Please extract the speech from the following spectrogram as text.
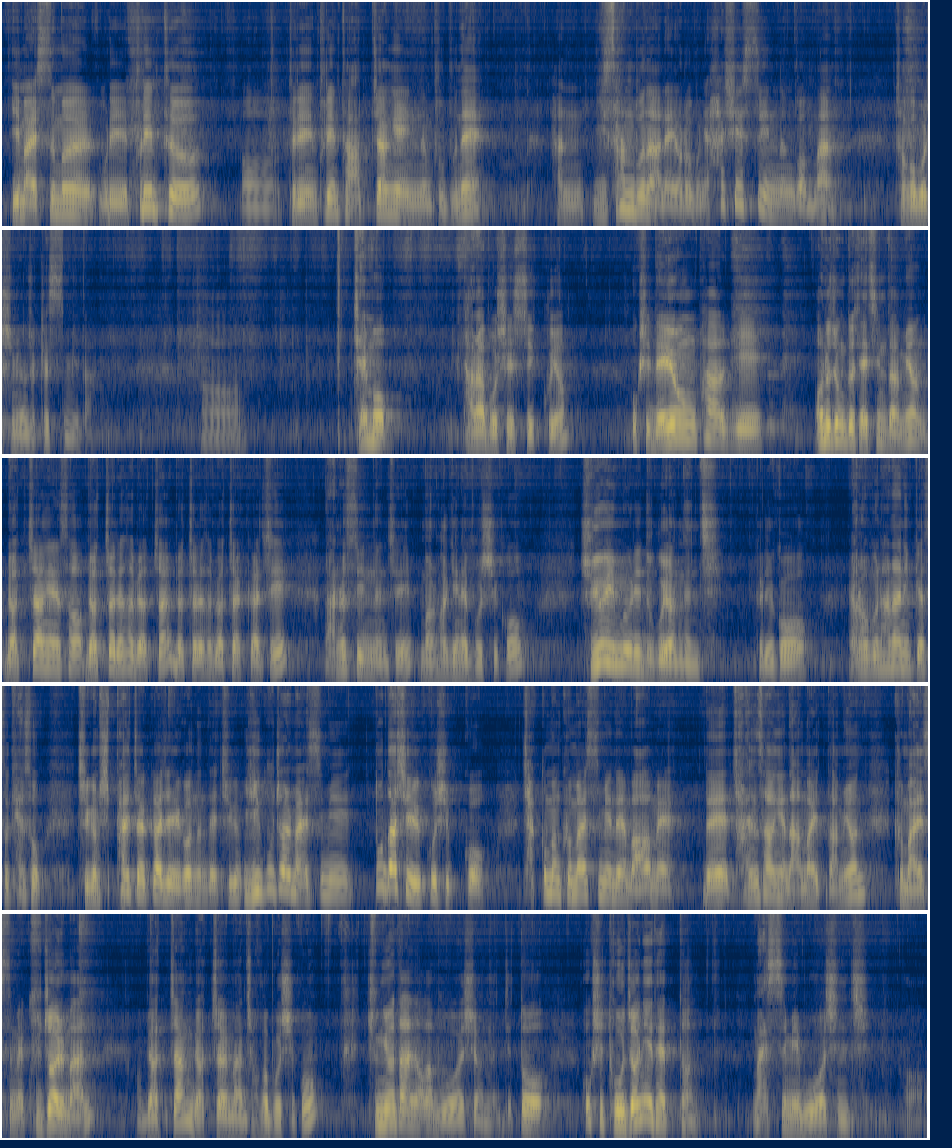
이 말씀을 우리 프린트 어, 드린 프린트 앞장에 있는 부분에 한 2, 3분 안에 여러분이 하실 수 있는 것만 적어 보시면 좋겠습니다. 어, 제목 달아보실 수 있고요. 혹시 내용 파악이 어느 정도 되신다면 몇 장에서 몇 절에서 몇 절, 몇 절에서 몇 절까지 나눌 수 있는지 한번 확인해 보시고 주요 인물이 누구였는지 그리고 여러분 하나님께서 계속 지금 18절까지 읽었는데 지금 이 구절 말씀이 또다시 읽고 싶고 자꾸만 그 말씀이 내 마음에 내 잔상에 남아 있다면 그 말씀의 구절만 몇 장 몇 절만 적어 보시고 중요 단어가 무엇이었는지 또 혹시 도전이 됐던 말씀이 무엇인지 어,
